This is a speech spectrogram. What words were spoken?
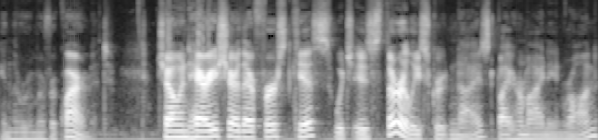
in the Room of Requirement. Cho and Harry share their first kiss, which is thoroughly scrutinized by Hermione and Ron,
